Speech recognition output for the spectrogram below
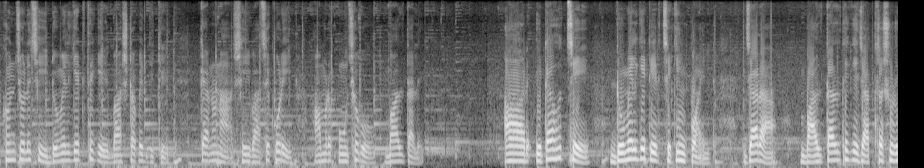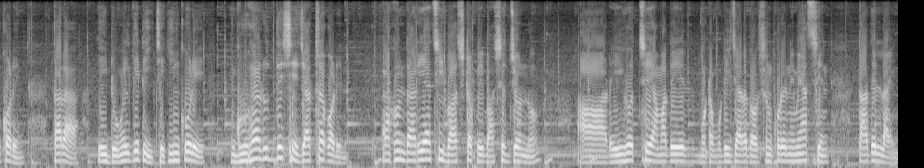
এখন চলেছি ডোমেল গেট থেকে বাস স্টপের দিকে কেননা সেই বাসে করেই আমরা পৌঁছবো বালতালে। আর এটা হচ্ছে ডোমেল গেটের চেকিং পয়েন্ট। যারা বালতাল থেকে যাত্রা শুরু করেন, তারা এই ডোমেল গেটেই চেকিং করে গুহার উদ্দেশ্যে যাত্রা করেন। এখন দাঁড়িয়ে আছি বাস স্টপে বাসের জন্য। আর এই হচ্ছে আমাদের মোটামুটি যারা দর্শন করে নেমে আসছেন, তাদের লাইন।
